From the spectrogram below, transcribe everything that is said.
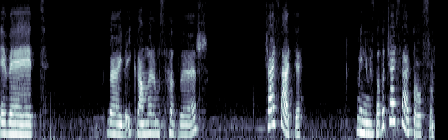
Evet. Böyle ikramlarımız hazır. Çay saati. Menümüzde de çay saati olsun.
